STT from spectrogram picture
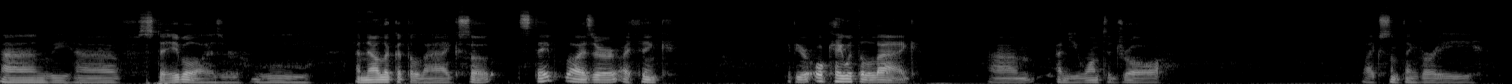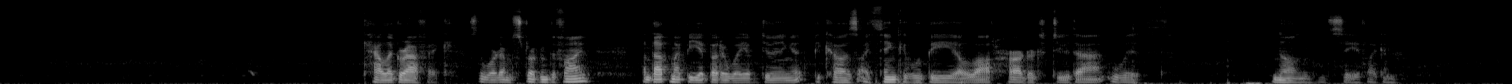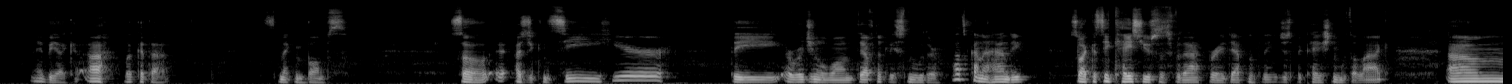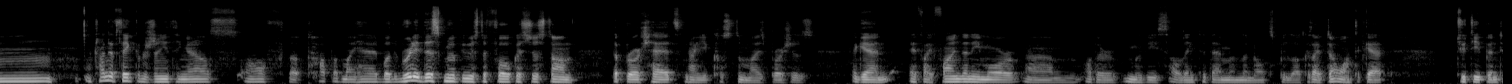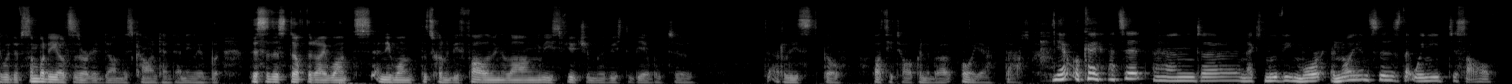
And we have stabilizer. Ooh. And now look at the lag. So stabilizer, I think, if you're okay with the lag, um, and you want to draw like something very calligraphic. It's the word I'm struggling to find. And that might be a better way of doing it because I think it would be a lot harder to do that with none. Let's see if I can. Maybe I can. Ah, look at that. It's making bumps. So as you can see here, the original one definitely smoother. That's kind of handy. So I can see case uses for that very definitely. Just be patient with the lag. Um, I'm trying to think if there's anything else off the top of my head, but really this movie was to focus just on the brush heads and how you customize brushes. Again, if I find any more um, other movies, I'll link to them in the notes below because I don't want to get too deep into it if somebody else has already done this content anyway. But this is the stuff that I want anyone that's going to be following along these future movies to be able to, to at least go, What's he talking about? Oh, yeah, that. Yeah, okay, that's it. And uh, next movie, more annoyances that we need to solve.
